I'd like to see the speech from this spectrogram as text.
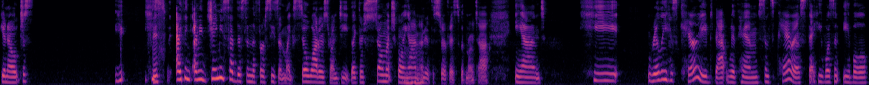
you know, just you he's This- I think I mean Jamie said this in the first season, like still waters run deep. Like there's so much going on Mhm. under the surface with Murtagh. And he really has carried that with him since Paris that he wasn't able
